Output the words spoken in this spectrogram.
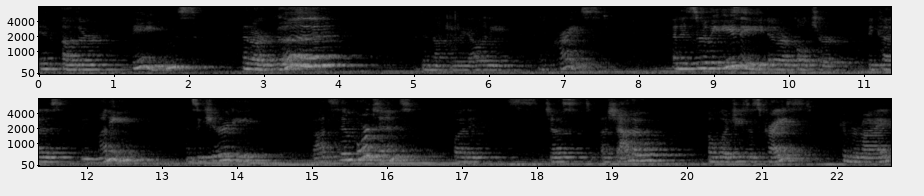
in other things that are good, but they're not the reality of Christ. And it's really easy in our culture because I mean, money and security, that's important, but it's just a shadow of what Jesus Christ can provide.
